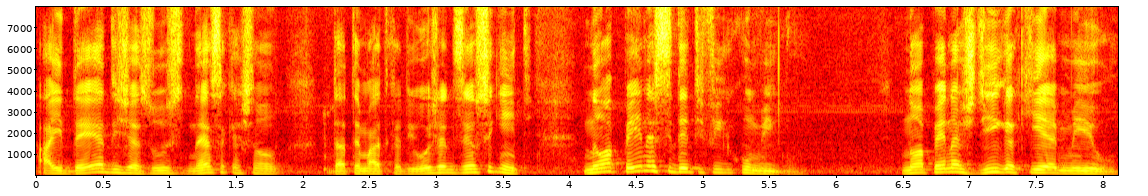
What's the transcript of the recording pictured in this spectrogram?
a ideia de Jesus nessa questão da temática de hoje é dizer o seguinte: não apenas se identifique comigo, não apenas diga que é meu,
